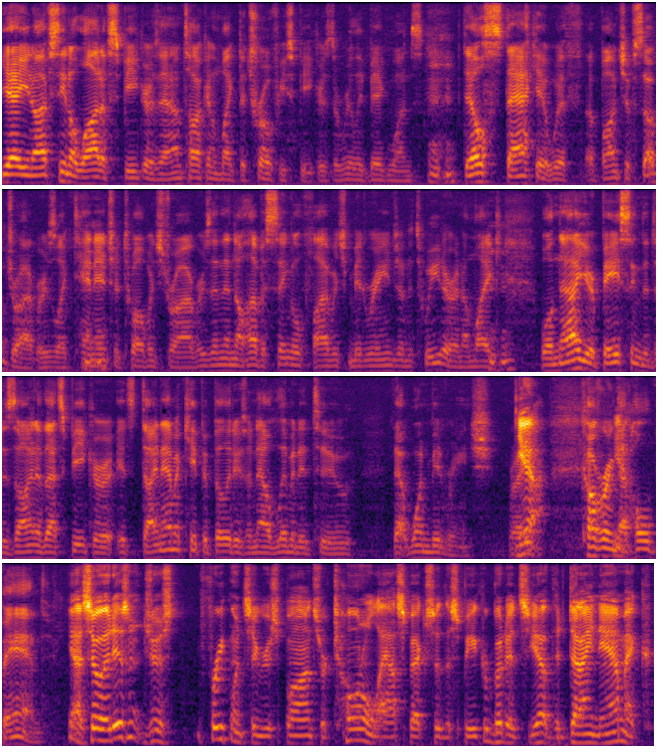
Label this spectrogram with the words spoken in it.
Yeah, you know, I've seen a lot of speakers, and I'm talking like the trophy speakers, the really big ones. Mm-hmm. They'll stack it with a bunch of sub drivers, like 10 mm-hmm. inch or 12 inch drivers, and then they'll have a single 5 inch mid range and a tweeter. And I'm like, mm-hmm. well, now you're basing the design of that speaker, its dynamic capabilities are now limited to that one mid range, right? Yeah. Covering yeah. that whole band. Yeah, so it isn't just frequency response or tonal aspects of the speaker, but it's, yeah, the dynamic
